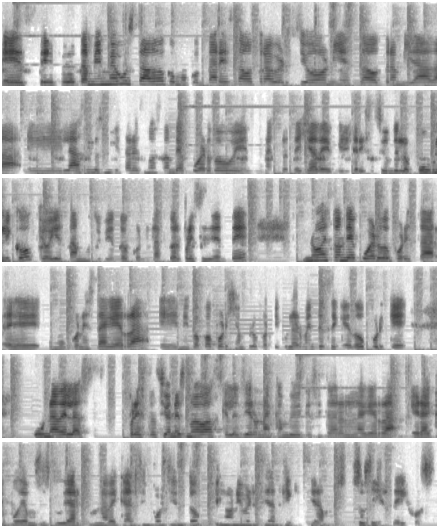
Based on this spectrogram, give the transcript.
este, pero también me ha gustado como contar esta otra versión y esta otra mirada. Eh, las y los militares no están de acuerdo en una estrategia de militarización de lo público que hoy estamos viviendo con el actual presidente, no están de acuerdo por estar eh, como con esta guerra. Eh, mi papá, por ejemplo, particularmente se quedó porque una de las prestaciones nuevas que les dieron a cambio de que se quedaran en la guerra era que podíamos estudiar con una beca del 100% en la universidad que quisiéramos. Su sus hijas e hijos.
